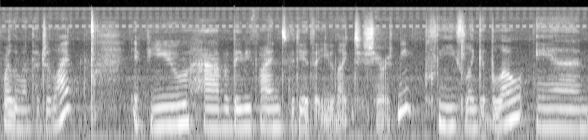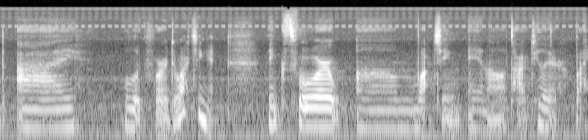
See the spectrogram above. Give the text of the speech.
for the month of July. If you have a baby finds video that you'd like to share with me, please link it below and I will look forward to watching it. Thanks for um, watching and I'll talk to you later. Bye.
